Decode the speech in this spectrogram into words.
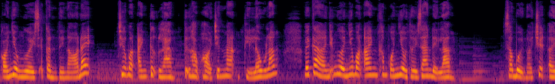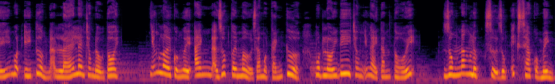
Có nhiều người sẽ cần tới nó đấy. Chứ bọn anh tự làm, tự học hỏi trên mạng thì lâu lắm. Với cả những người như bọn anh không có nhiều thời gian để làm. Sau buổi nói chuyện ấy, một ý tưởng đã lóe lên trong đầu tôi. những lời của người anh đã giúp tôi mở ra một cánh cửa, một lối đi trong những ngày tăm tối. Dùng năng lực sử dụng Excel của mình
